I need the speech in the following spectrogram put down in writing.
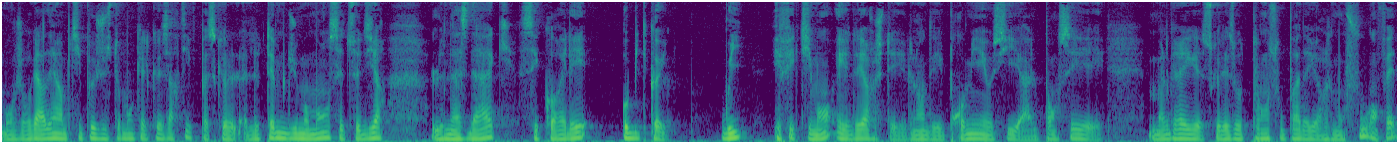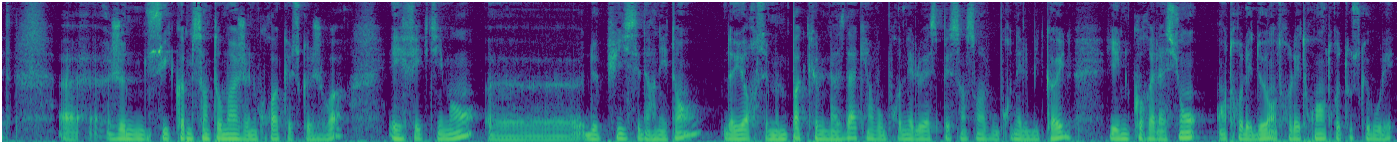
bon, je regardais un petit peu justement quelques articles parce que le thème du moment c'est de se dire le Nasdaq c'est corrélé au Bitcoin. Oui, effectivement, et d'ailleurs j'étais l'un des premiers aussi à le penser, malgré ce que les autres pensent ou pas, d'ailleurs je m'en fous en fait, euh, je ne suis comme Saint Thomas, je ne crois que ce que je vois, et effectivement, euh, depuis ces derniers temps, d'ailleurs c'est même pas que le Nasdaq, hein, vous prenez le SP500, vous prenez le Bitcoin, il y a une corrélation entre les deux, entre les trois, entre tout ce que vous voulez,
